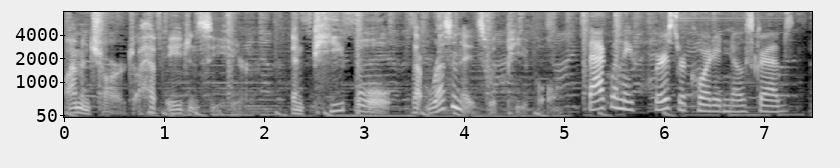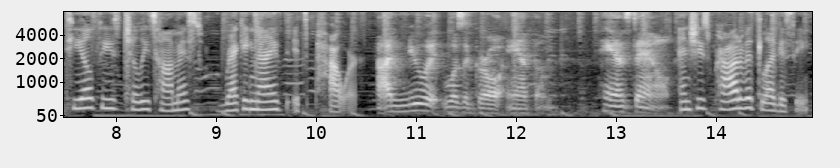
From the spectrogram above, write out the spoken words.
I'm in charge. I have agency here. And people, that resonates with people. Back when they first recorded No Scrubs, TLC's Chili Thomas recognized its power. I knew it was a girl anthem, hands down. And she's proud of its legacy.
